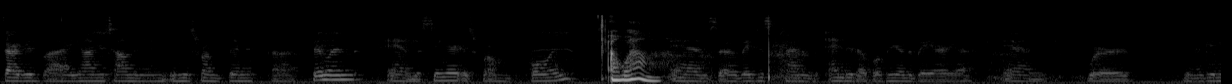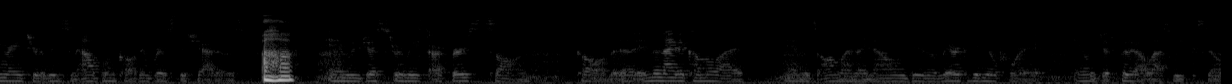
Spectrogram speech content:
started by Jani Salminen, and he's from fin- uh, Finland, and the singer is from Poland. Oh wow. And so they just kind of ended up over here in the Bay Area, and we're, you know, getting ready to release an album called Embrace the Shadows. Uh-huh. And we've just released our first song called uh, In the Night I Come Alive, and it's online right now. We did a lyric video for it, and we just put it out last week. So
